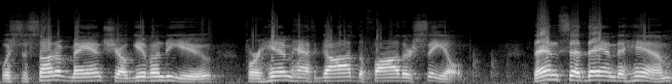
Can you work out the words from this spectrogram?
which the Son of Man shall give unto you, for him hath God the Father sealed. Then said they unto him,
